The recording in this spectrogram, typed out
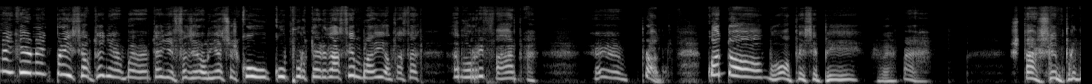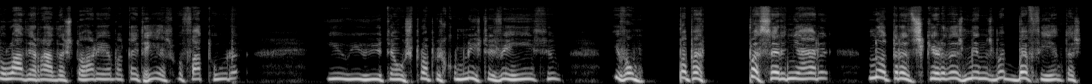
Nem nem para isso ele tenha, tenha a fazer alianças com, com o porteiro da Assembleia. Ele está-se a borrifar. Pá. É, pronto. Quanto ao, ao PCP, pá, estar sempre do lado errado da história tem, tem a sua fatura. E, e, e até os próprios comunistas veem isso e vão pa, pa, passarinhar noutras esquerdas menos bafientas.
